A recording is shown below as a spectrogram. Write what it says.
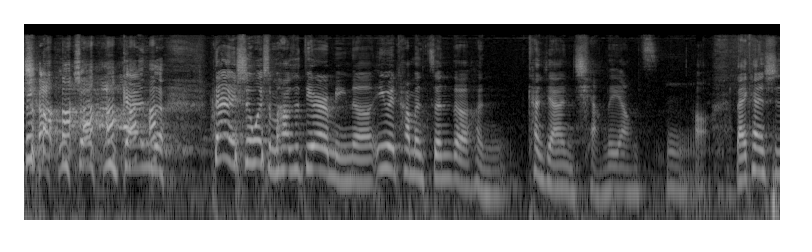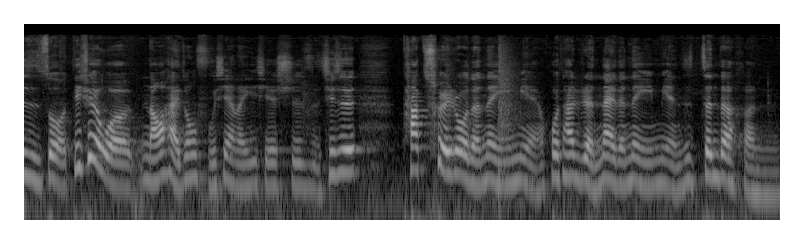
强中干的，当然是为什么他是第二名呢？因为他们真的很看起来很强的样子。嗯，好，来看狮子座，的确我脑海中浮现了一些狮子，其实他脆弱的那一面，或他忍耐的那一面，是真的很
